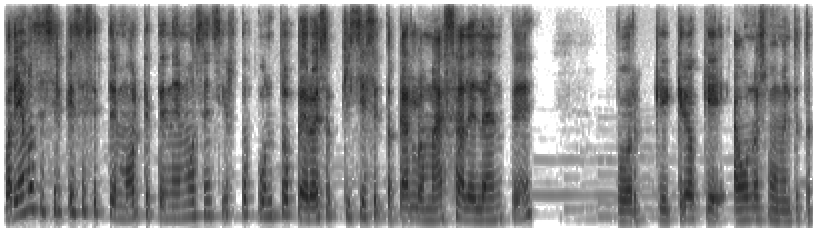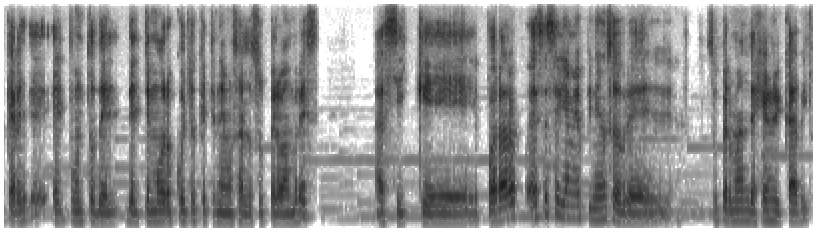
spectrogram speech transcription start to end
podríamos decir que es ese temor que tenemos en cierto punto, pero eso quisiese tocarlo más adelante porque creo que aún no es momento de tocar eh, el punto del, temor oculto que tenemos a los superhombres. Así que por ahora, esa sería mi opinión sobre el Superman de Henry Cavill.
